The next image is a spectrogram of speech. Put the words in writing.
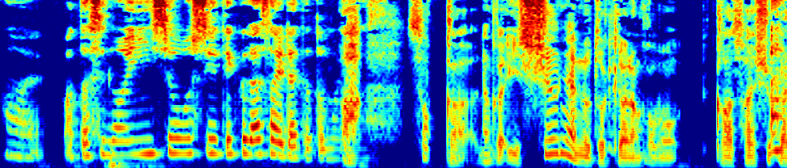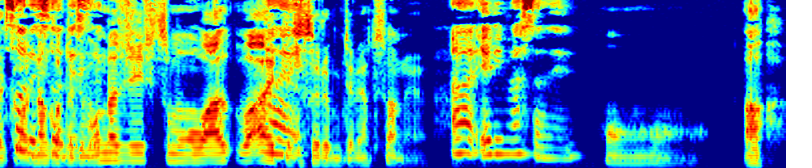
はい。私の印象を教えてくださいだったと思います。そっか、なんか1周年の時かなんかも、か最終回か、なんかの時も同じ質問をあはあえてするみたいなやつだね。あ、やりましたね。ああ、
